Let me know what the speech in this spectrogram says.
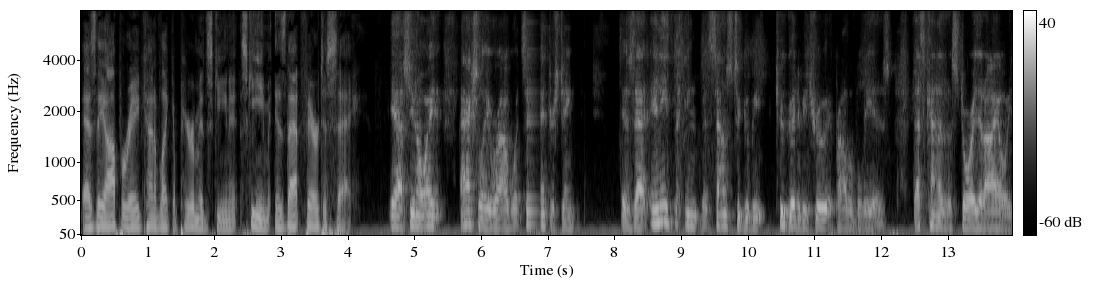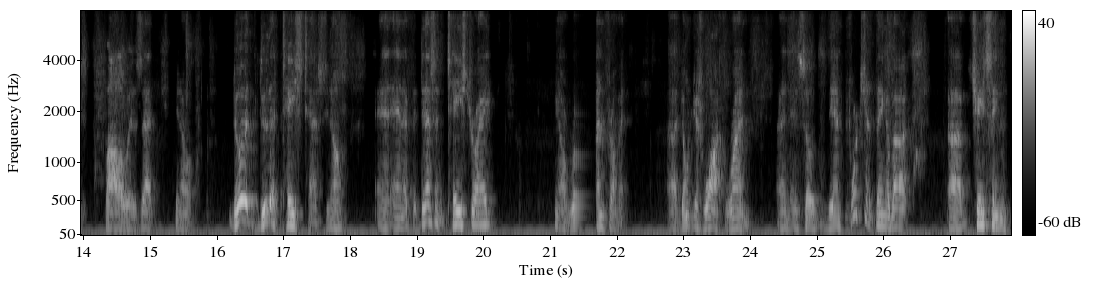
as they operate, kind of like a pyramid scheme. Scheme is that fair to say? Yes, you know, I actually, Rob. What's interesting is that anything that sounds too good be too good to be true, it probably is. That's kind of the story that I always follow. Is that you know, do it, do the taste test, you know, and and if it doesn't taste right, you know, run from it. Uh, don't just walk, run. And and so the unfortunate thing about uh, chasing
